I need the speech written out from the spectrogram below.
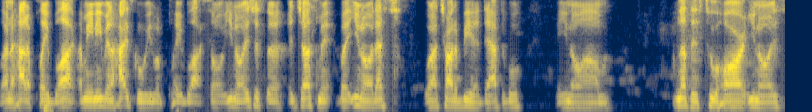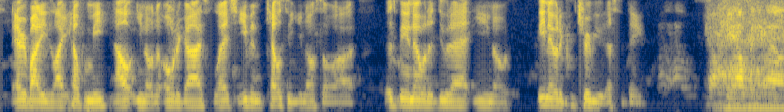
learning how to play block. I mean, even in high school, we look play block. So you know, it's just the adjustment. But you know, that's I try to be adaptable. You know, um, nothing's too hard. You know, it's everybody's like helping me out. You know, the older guys, Fletch, even Kelce. You know, so uh, just being able to do that. You know, being able to contribute. That's the thing. Kelce helping you out.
